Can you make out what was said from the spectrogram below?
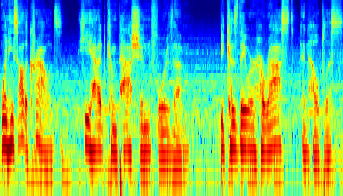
When he saw the crowds, he had compassion for them because they were harassed and helpless,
